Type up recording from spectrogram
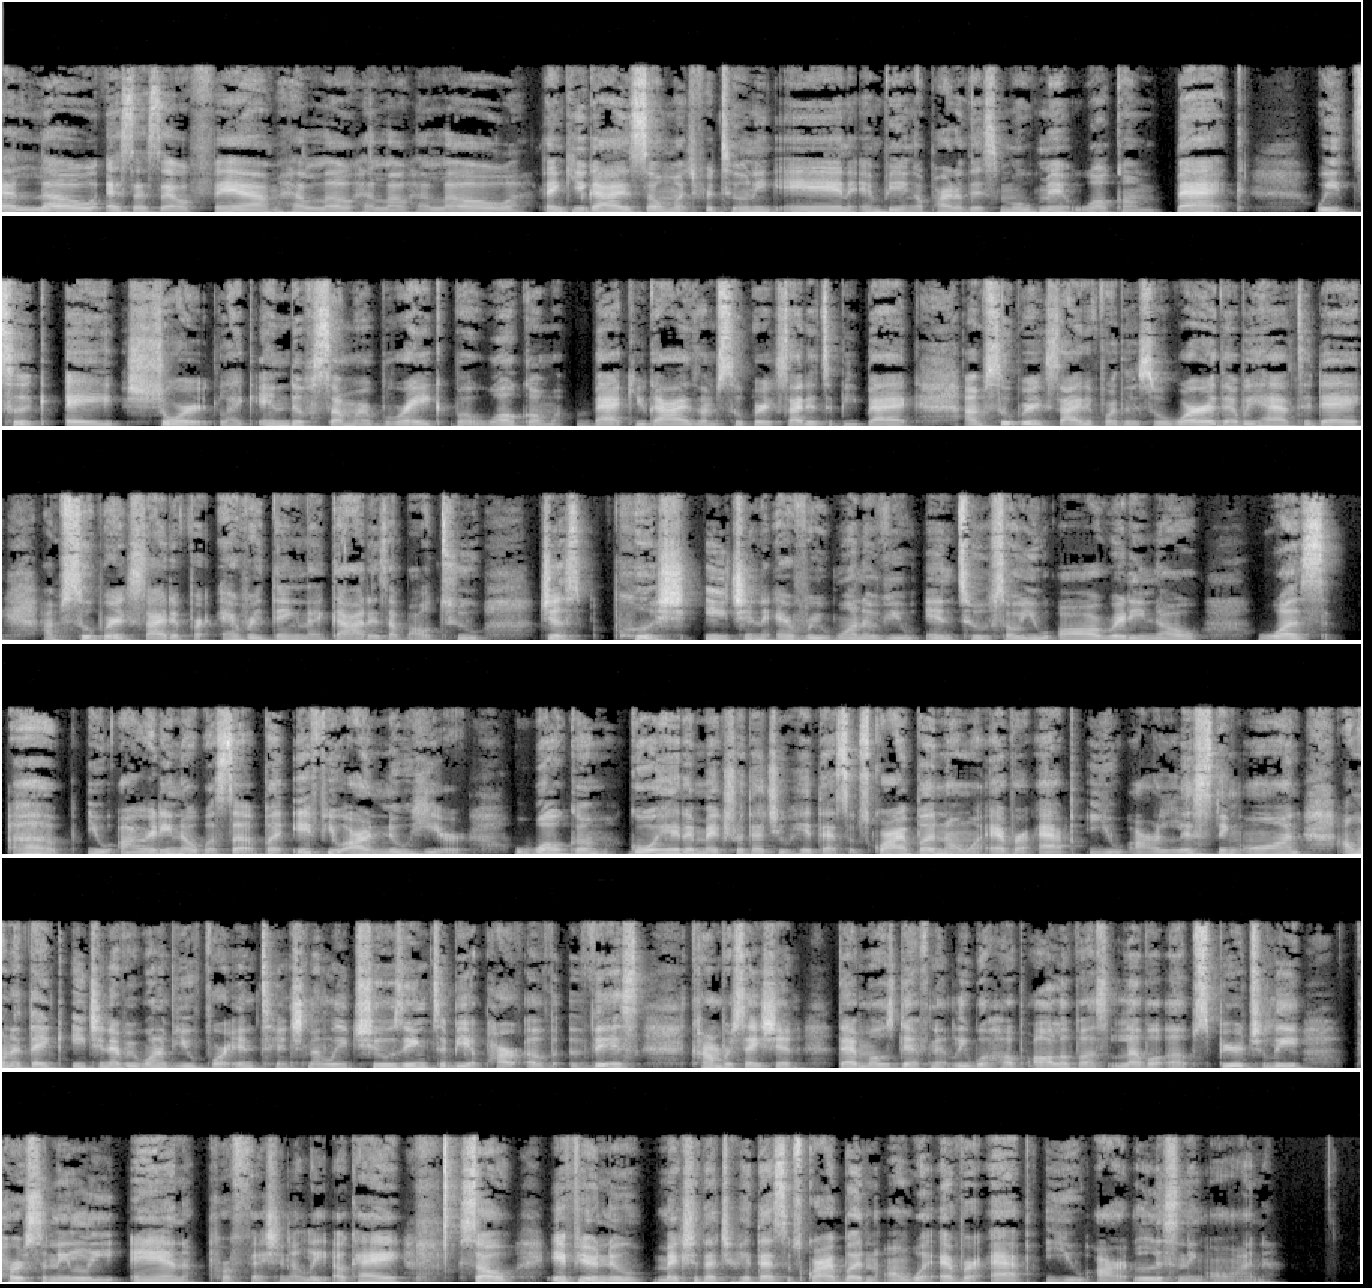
Hello, SSL fam. Hello, hello, hello. Thank you guys so much for tuning in and being a part of this movement. Welcome back. We took a short, like end of summer break, but welcome back, you guys. I'm super excited to be back. I'm super excited for this word that we have today. I'm super excited for everything that God is about to just push each and every one of you into. So you already know what's up. You already know what's up, but if you are new here, welcome. Go ahead and make sure that you hit that subscribe button on whatever app you are listening on. I want to thank each and every one of you for intentionally choosing to be a part of this conversation that most definitely will help all of us level up spiritually, personally, and professionally. Okay. So if you're new, make sure that you hit that subscribe button on whatever app you are listening on.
